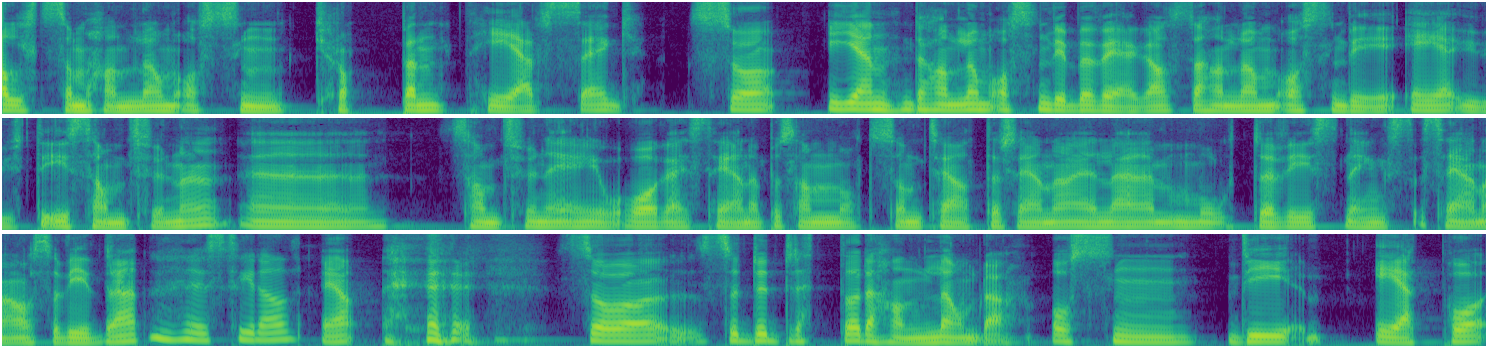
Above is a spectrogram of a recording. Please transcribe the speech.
Alt som handler om åssen kroppen ter seg. Så igjen, det handler om åssen vi beveger oss, det handler om åssen vi er ute i samfunnet. Eh, samfunnet er jo òg ei scene på samme måte som teaterscener eller motevisningsscener osv. I høyeste grad. Ja. så, så det er dette det handler om, da. Åssen vi er på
